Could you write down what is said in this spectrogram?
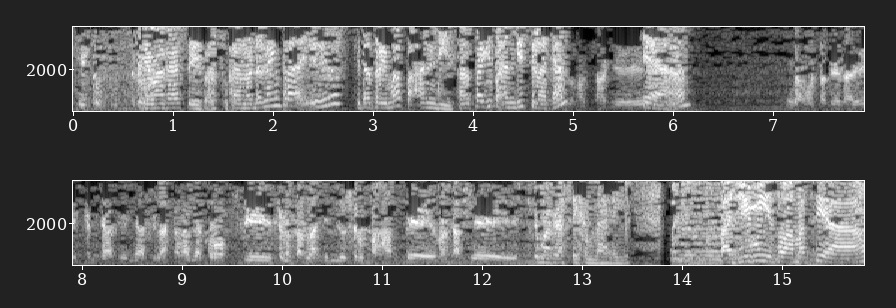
itu. Terima kasih Pak Sukarno. Dan yang terakhir kita terima Pak Andi. Selamat pagi Pak Andi, silakan. Selamat pagi. Ya. Nggak usah dinaikin gajinya, silakan aja korupsi. Sebentar lagi nyusul Pak HP. Makasih. Terima kasih kembali. Pak Jimmy, selamat siang.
